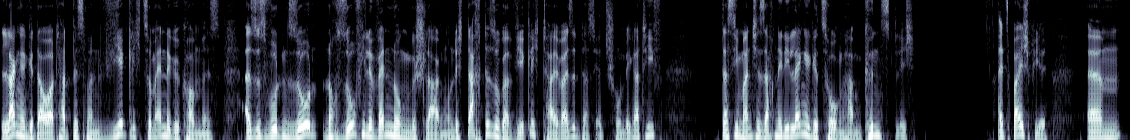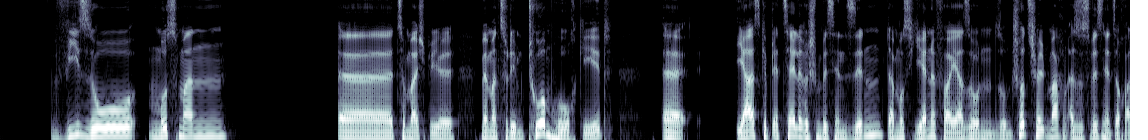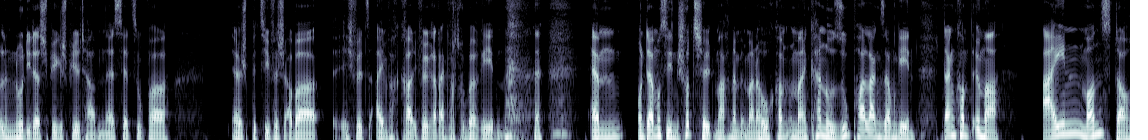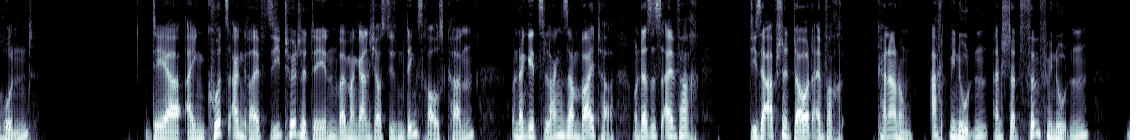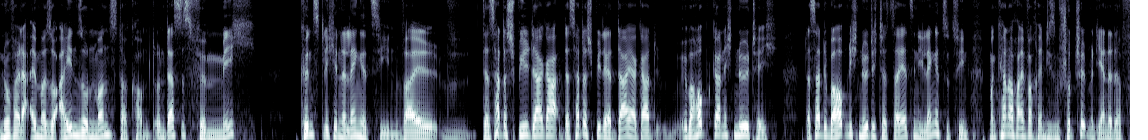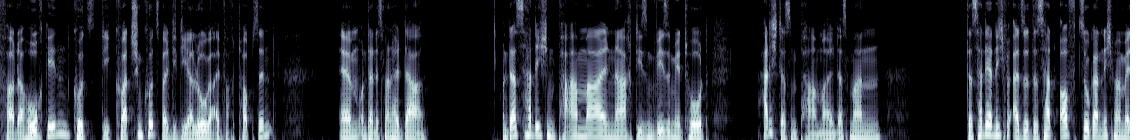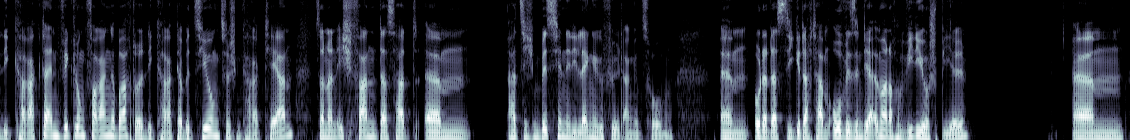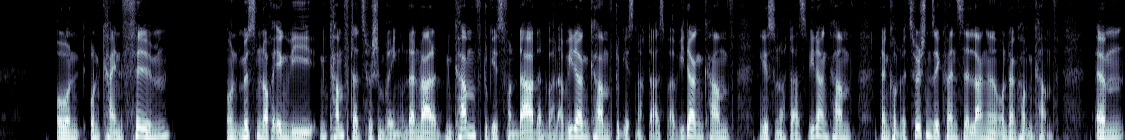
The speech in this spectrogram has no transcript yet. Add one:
lange gedauert hat, bis man wirklich zum Ende gekommen ist. Also es wurden so noch so viele Wendungen geschlagen und ich dachte sogar wirklich teilweise, das jetzt schon negativ, dass sie manche Sachen in die Länge gezogen haben, künstlich. Als Beispiel, ähm, wieso muss man äh, zum Beispiel, wenn man zu dem Turm hochgeht, äh, ja, es gibt erzählerisch ein bisschen Sinn. Da muss Jennifer ja so ein, so ein Schutzschild machen. Also, es wissen jetzt auch alle nur, die das Spiel gespielt haben. Ne? Ist jetzt super äh, spezifisch, aber ich will es einfach gerade, ich will gerade einfach drüber reden. ähm, und da muss sie ein Schutzschild machen, damit man da hochkommt. Und man kann nur super langsam gehen. Dann kommt immer ein Monsterhund der einen kurz angreift, sie tötet den, weil man gar nicht aus diesem Dings raus kann. Und dann geht es langsam weiter. Und das ist einfach, dieser Abschnitt dauert einfach, keine Ahnung, acht Minuten anstatt fünf Minuten, nur weil da einmal so ein so ein Monster kommt. Und das ist für mich künstlich in der Länge ziehen, weil das hat das Spiel da gar, das hat das Spiel ja da ja gar überhaupt gar nicht nötig. Das hat überhaupt nicht nötig, das da jetzt in die Länge zu ziehen. Man kann auch einfach in diesem Schutzschild mit Janne der da hochgehen, kurz, die quatschen kurz, weil die Dialoge einfach top sind. Ähm, und dann ist man halt da. Und das hatte ich ein paar Mal nach diesem Wesemir-Tod, hatte ich das ein paar Mal, dass man das hat ja nicht, also das hat oft sogar nicht mal mehr die Charakterentwicklung vorangebracht oder die Charakterbeziehung zwischen Charakteren, sondern ich fand, das hat, ähm, hat sich ein bisschen in die Länge gefühlt angezogen. Ähm, oder dass sie gedacht haben, oh, wir sind ja immer noch ein Videospiel ähm, und, und kein Film und müssen noch irgendwie einen Kampf dazwischen bringen. Und dann war ein Kampf, du gehst von da, dann war da wieder ein Kampf, du gehst nach da, es war wieder ein Kampf, dann gehst du nach da, es ist wieder ein Kampf, dann kommt eine Zwischensequenz, eine lange und dann kommt ein Kampf. Ähm,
